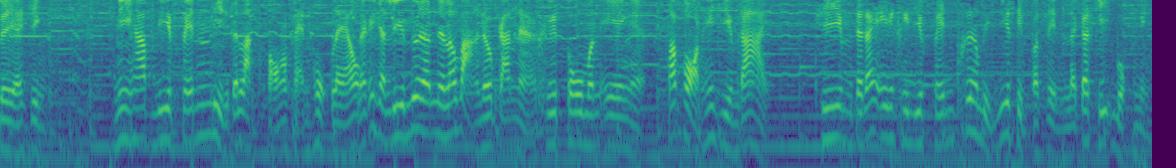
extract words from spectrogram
เลยจริงนี่ครับดีเฟนต์ดีดเป็นหลัก 2 6 0 0 0แล้ว แล้วก็อย่าลืมด้วยนะในระหว่างเดียวกันน่ะคือตัวมันเองอะซัพพอร์ตให้ทีมได้ ทีมจะได้ ADK Defense เพิ่มอีก 20%แล้วก็คิบวกหนึ่ง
